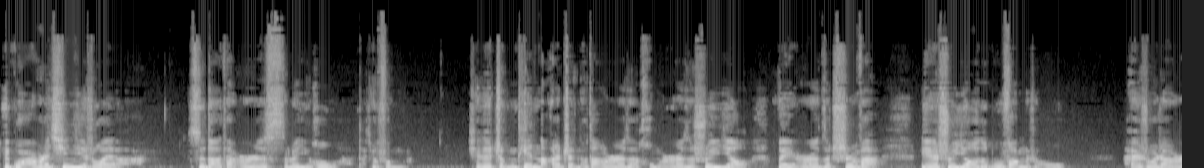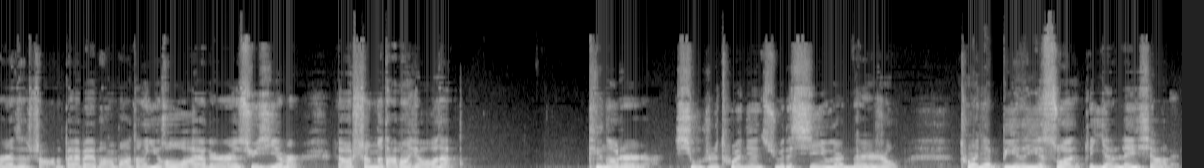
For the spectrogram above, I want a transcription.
这寡妇的亲戚说呀，自打他儿子死了以后啊，他就疯了，现在整天拿着枕头当儿子，哄儿子睡觉，喂儿子吃饭，连睡觉都不放手，还说让儿子长得白白胖胖，等以后啊还要给儿子娶媳妇儿，然后生个大胖小子。听到这儿啊。秀芝突然间觉得心有点难受，突然间鼻子一酸，这眼泪下来了。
